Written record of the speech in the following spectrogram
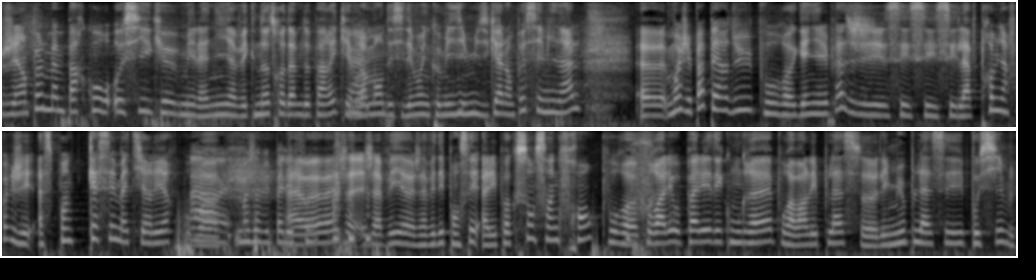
j'ai un peu le même parcours aussi que Mélanie avec Notre-Dame de Paris, qui est Ouais. vraiment décidément une comédie musicale un peu séminale. Euh, moi, j'ai pas perdu pour euh, gagner les places. C'est la première fois que j'ai à ce point cassé ma tirelire pour. euh, Ah ouais, moi j'avais pas les Ah ouais, ouais, j'a- j'avais euh, j'avais dépensé à l'époque 105 francs pour euh, pour aller au Palais des Congrès pour avoir les places euh, les mieux placées possibles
